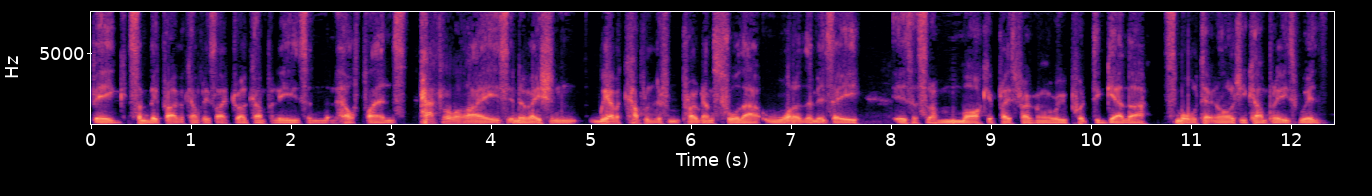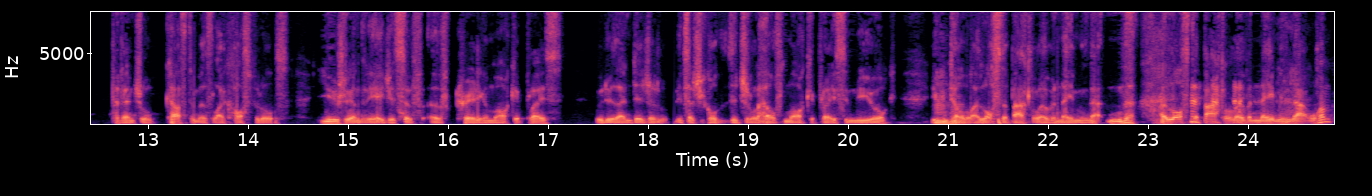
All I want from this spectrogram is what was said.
big, some big private companies like drug companies and, and health plans, catalyze innovation. We have a couple of different programs for that. One of them is a is a sort of marketplace program where we put together small technology companies with potential customers like hospitals, usually under the aegis of, of creating a marketplace. We do that in digital. It's actually called the Digital Health Marketplace in New York. You can mm-hmm. tell I lost a battle over naming that. I lost a battle over naming that one.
